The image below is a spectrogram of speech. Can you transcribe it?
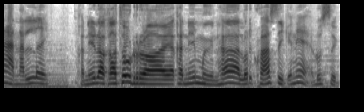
นาดนั้นเลยคันนี้ราคาเท่าไหรอะคันนี้หมื่นห้ารถคลาสสิกอันเนี่ยรู้สึก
